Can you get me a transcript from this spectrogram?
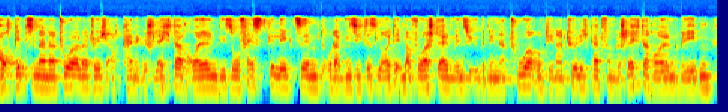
Auch gibt es in der Natur natürlich auch keine Geschlechterrollen, die so festgelegt sind oder wie sich das Leute immer vorstellen, wenn sie über die Natur und die Natürlichkeit von Geschlechterrollen reden.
